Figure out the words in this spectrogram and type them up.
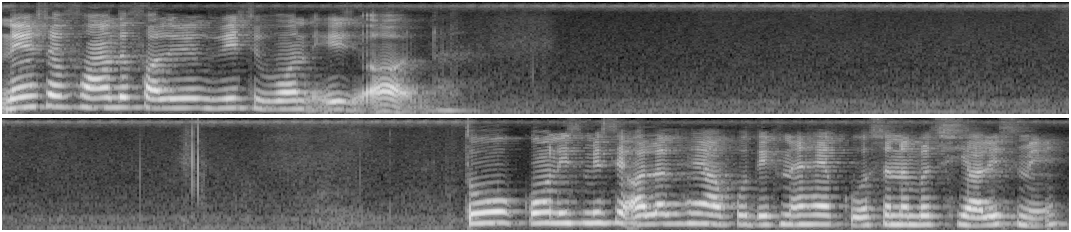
Next I found the following which one is odd. तो कौन इसमें से अलग है? आपको देखना है क्वेश्चन नंबर छियालीस में।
